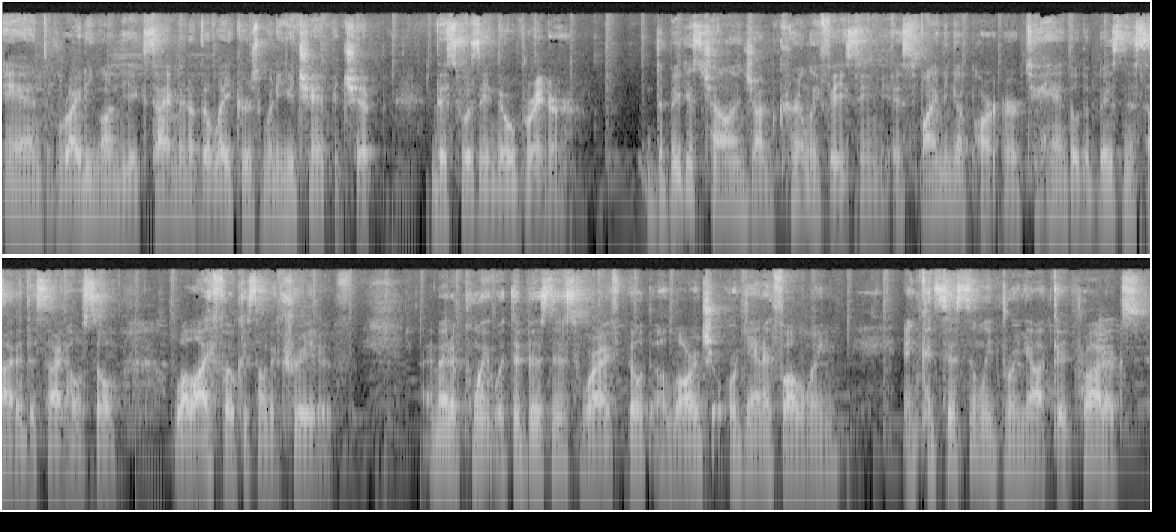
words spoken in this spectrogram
and riding on the excitement of the Lakers winning a championship, this was a no brainer. The biggest challenge I'm currently facing is finding a partner to handle the business side of the side hustle while I focus on the creative. I'm at a point with the business where I've built a large organic following and consistently bring out good products,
